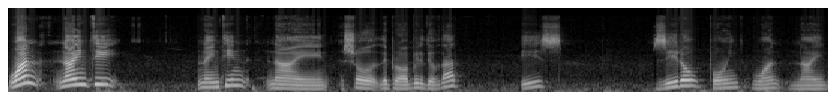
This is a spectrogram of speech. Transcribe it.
190 19 so the probability of that is 0 0.199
